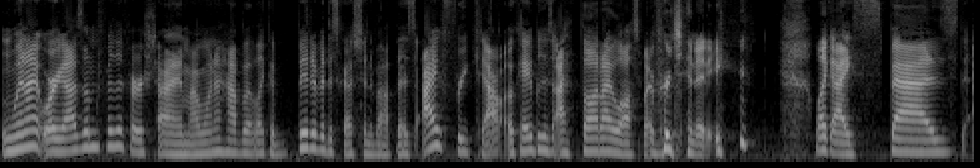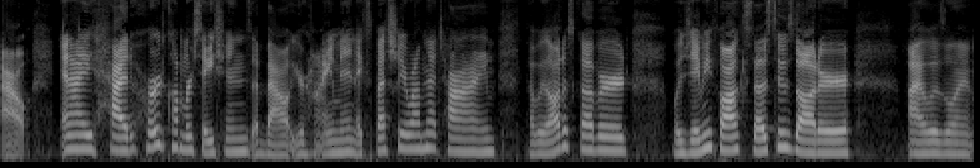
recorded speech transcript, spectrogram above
when I orgasmed for the first time, I want to have a, like a bit of a discussion about this. I freaked out, okay, because I thought I lost my virginity. like I spazzed out. And I had heard conversations about your hymen, especially around that time that we all discovered what Jamie Foxx does to his daughter. I was like,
